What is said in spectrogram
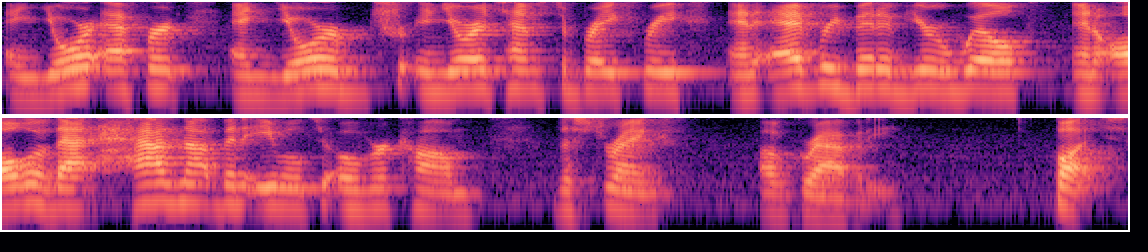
and your effort and your and your attempts to break free and every bit of your will and all of that has not been able to overcome the strength of gravity. But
